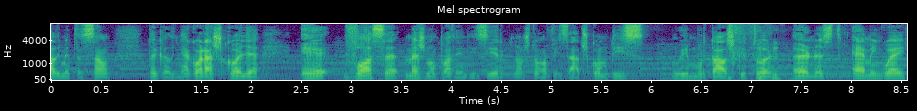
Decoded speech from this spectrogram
alimentação da galinha. Agora a escolha é vossa, mas não podem dizer que não estão avisados. Como disse o imortal escritor Ernest Hemingway,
